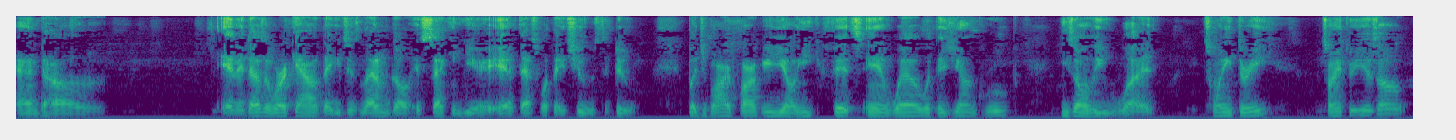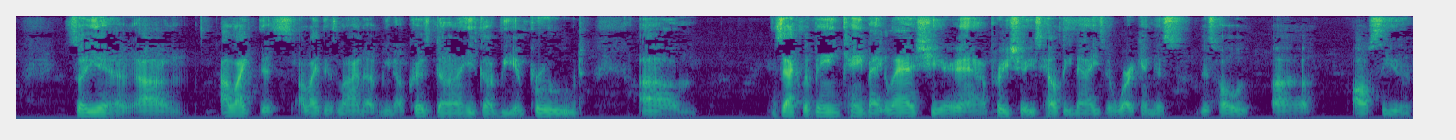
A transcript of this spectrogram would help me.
And um, if it doesn't work out, they can just let him go his second year if that's what they choose to do. But Jabari Parker, you know, he fits in well with this young group. He's only, what, 23? 23 years old? So, yeah, um, I like this. I like this lineup. You know, Kris Dunn, he's going to be improved. Um, Zach LaVine came back last year, and I'm pretty sure he's healthy now. He's been working this this whole uh, off season.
